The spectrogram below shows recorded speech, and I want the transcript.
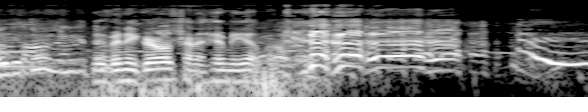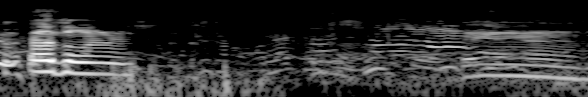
Look at those. Look at If any girls trying to hit me up, That's hilarious. Damn.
